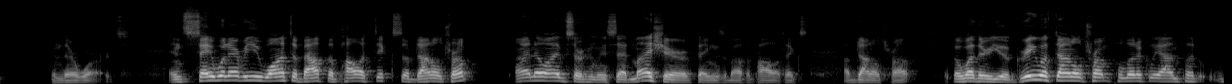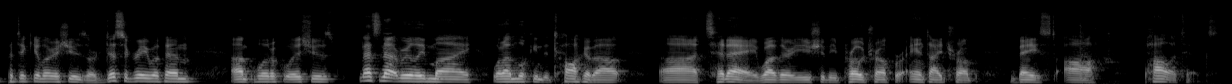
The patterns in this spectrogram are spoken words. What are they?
in their words. And say whatever you want about the politics of Donald Trump. I know I've certainly said my share of things about the politics of Donald Trump. But whether you agree with Donald Trump politically on particular issues or disagree with him, on political issues. That's not really my what I'm looking to talk about uh, today, whether you should be pro Trump or anti Trump based off politics.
